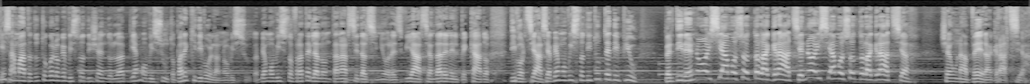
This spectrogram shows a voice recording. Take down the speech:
Chiesa amata, tutto quello che vi sto dicendo l'abbiamo vissuto, parecchi di voi l'hanno vissuto. Abbiamo visto fratelli allontanarsi dal Signore, sviarsi, andare nel peccato, divorziarsi. Abbiamo visto di tutto e di più per dire noi siamo sotto la grazia, noi siamo sotto la grazia. C'è una vera grazia.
